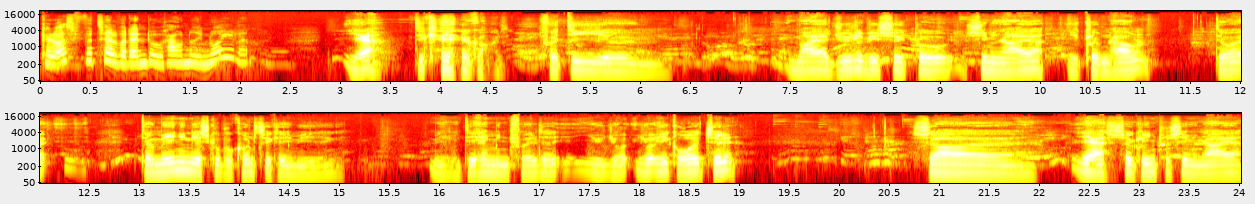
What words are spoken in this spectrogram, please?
Kan du også fortælle, hvordan du havnede i Nordjylland? Ja, det kan jeg godt. Fordi øh, mig og Jytte, vi søgte på seminarier i København. Det var, det var meningen, at jeg skulle på kunstakademiet. Ikke? Men det havde mine forældre jo, jo, jo ikke råd til. Så øh, ja, så gik ind på seminarier.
